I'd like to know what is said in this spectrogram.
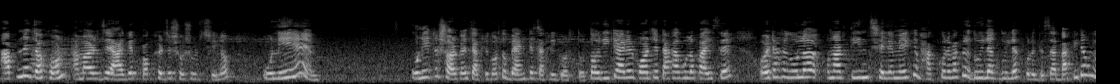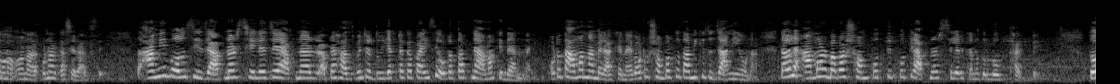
আপনি যখন আমার যে আগের পক্ষের যে শ্বশুর ছিল, উনি উনি একটা সরকারি চাকরি করতো ব্যাংকে চাকরি করতো। তো রিটায়ারের পর যে টাকাগুলো পাইছে, ওই টাকাগুলো ওনার তিন ছেলে মেয়েকে ভাগ করে ভাগ করে দুই লাখ দুই লাখ করে দিয়েছে। আর বাকিটা উনি ওনার কাছে রাখছে। তো আমি বলছি যে আপনার ছেলে যে আপনার আপনার হাজবেন্ডের দুই লাখ টাকা পাইছে, ওটা তো আপনি আমাকে দেন নাই। ওটা তো আমার নামে রাখে নাই। বা ওটা সম্পর্কে তো আমি কিছু জানিও না। তাহলে আমার বাবার সম্পত্তির প্রতি আপনার ছেলের কেন তো লোভ থাকবে? তো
